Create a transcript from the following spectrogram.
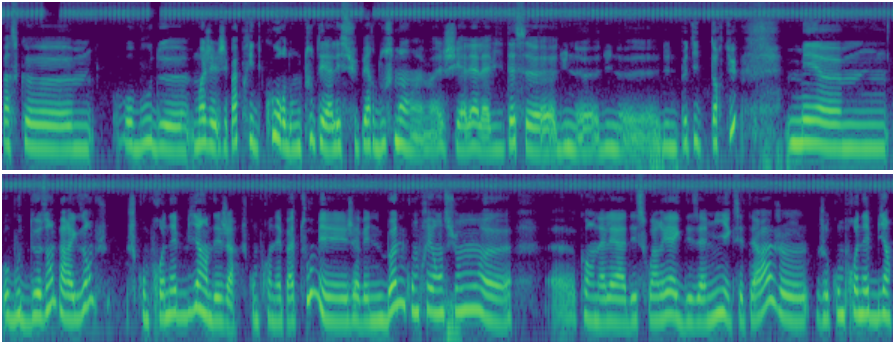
Parce que au bout de, moi j'ai pas pris de cours, donc tout est allé super doucement. Moi, je suis allée à la vitesse euh, d'une d'une d'une petite tortue, mais euh, au bout de deux ans, par exemple, je comprenais bien déjà. Je comprenais pas tout, mais j'avais une bonne compréhension. Euh, euh, quand on allait à des soirées avec des amis, etc., je, je comprenais bien.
